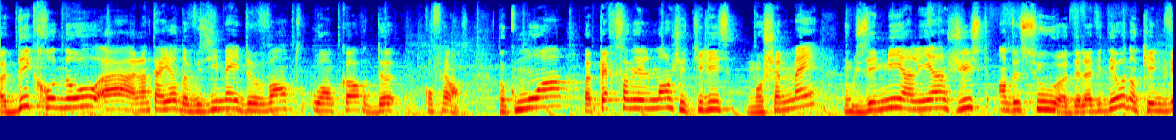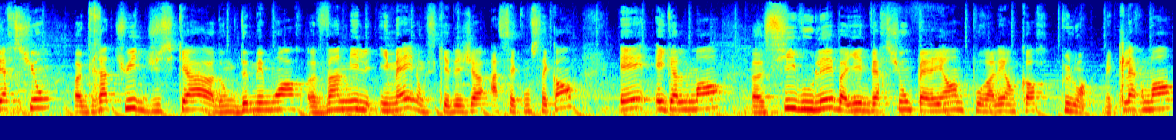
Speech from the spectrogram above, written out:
euh, des chronos à l'intérieur de vos emails de vente ou encore de conférences. Donc moi, euh, personnellement, j'utilise MotionMay. Donc je vous ai mis un lien juste en dessous euh, de la vidéo. Donc il y a une version gratuite jusqu'à donc de mémoire 20 000 emails, donc ce qui est déjà assez conséquent. Et également, si vous voulez, bah, il y a une version payante pour aller encore plus loin. Mais clairement,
